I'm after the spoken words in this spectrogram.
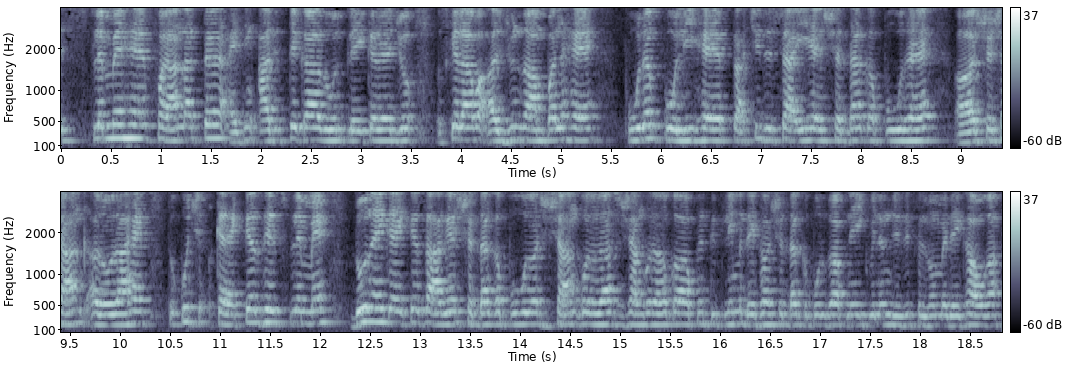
इस फ़िल्म में है फरहान अख्तर आई थिंक आदित्य का रोल प्ले कर रहे हैं जो। उसके अलावा अर्जुन रामपाल है। पूरब कोहली है, प्राची देसाई है, श्रद्धा कपूर है शशांक अरोरा है। तो कुछ कैरेक्टर्स है इस फ़िल्म में। दो नए कैरेक्टर्स आ गए, श्रद्धा कपूर और शशांक अरोरा शशांक अरोरा को आपने तितली में देखा और श्रद्धा कपूर को आपने एक विलन जैसी फ़िल्मों में देखा होगा।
